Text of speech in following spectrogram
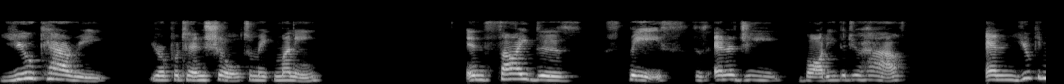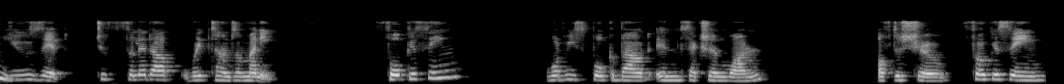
you carry your potential to make money inside this space, this energy body that you have, and you can use it to fill it up with tons of money. Focusing what we spoke about in section one of the show, focusing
